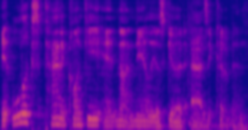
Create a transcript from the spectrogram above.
It looks kind of clunky and not nearly as good as it could have been.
